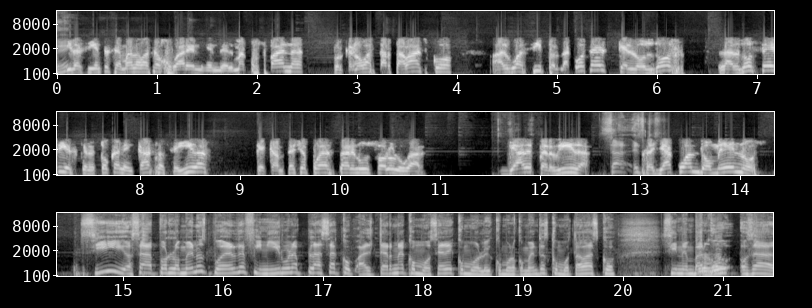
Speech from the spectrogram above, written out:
y la siguiente semana vas a jugar en, en el Macuspana porque no va a estar Tabasco, algo así. Pero la cosa es que los dos, las dos series que le tocan en casa seguidas, que Campeche pueda estar en un solo lugar. Ya de perdida. O sea, es- O sea, ya cuando menos. Sí, o sea, por lo menos poder definir una plaza alterna como sede, como lo, como lo comentas, como Tabasco. Sin embargo, o sea,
